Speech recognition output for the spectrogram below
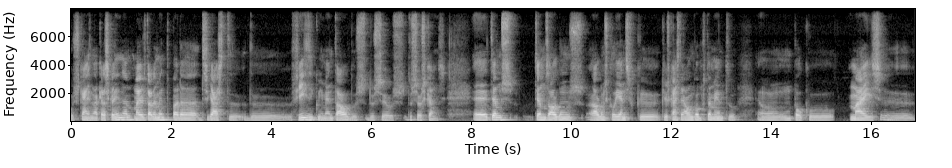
os cães na creche canina maioritariamente para desgaste de físico e mental dos, dos, seus, dos seus cães. Uh, temos temos alguns, alguns clientes que, que os cães têm algum comportamento um, um pouco mais uh,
